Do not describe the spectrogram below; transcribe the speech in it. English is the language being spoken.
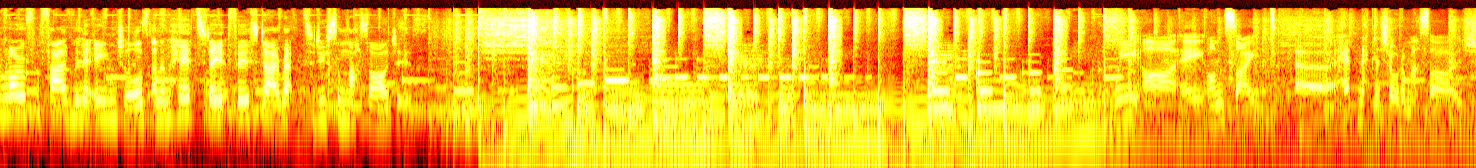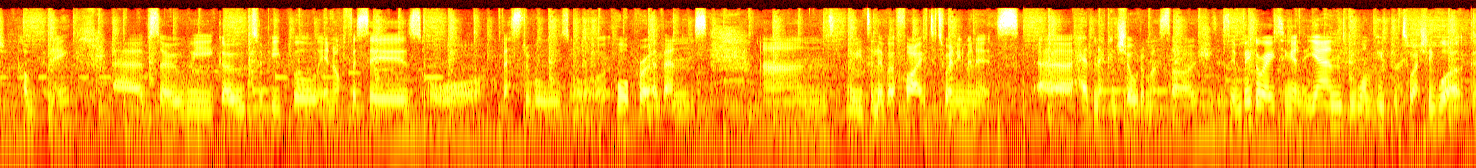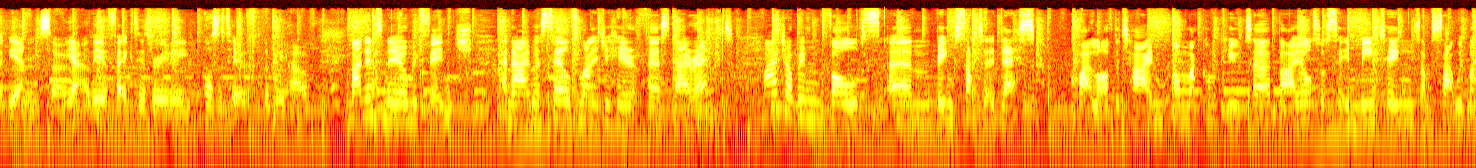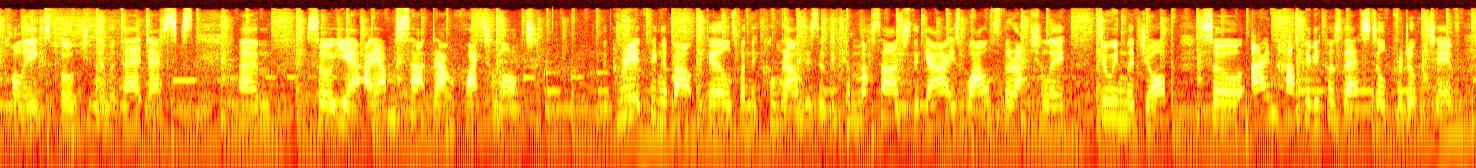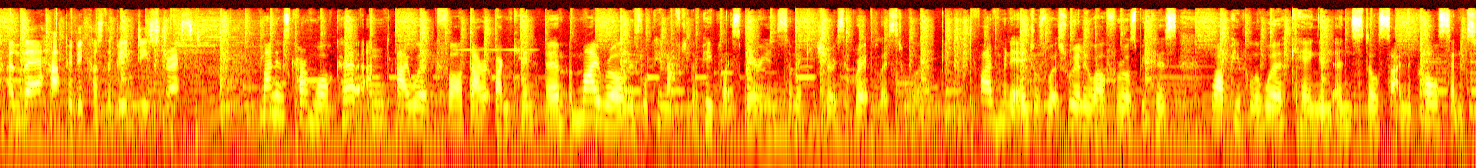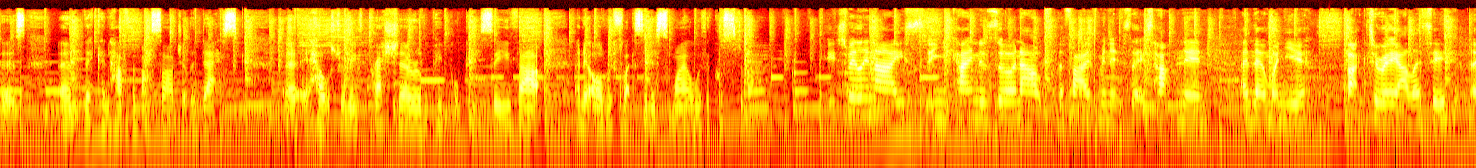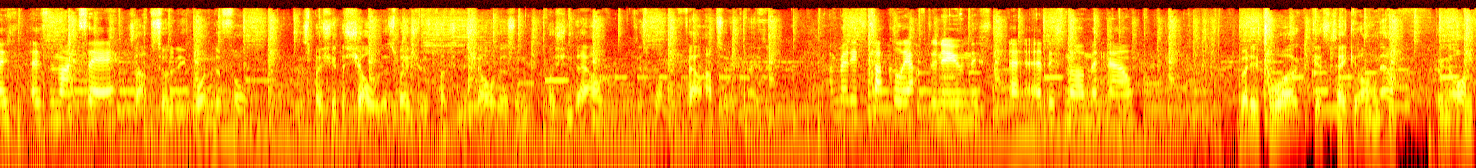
Lauren for 5 Minute Angels and I'm here today at First Direct to do some massages. We are a on-site uh, head, neck and shoulder massage company. Um, so we go to people in offices or festivals or corporate events and we deliver 5 to 20 minutes uh, head, neck and shoulder massage. It's invigorating at the end. We want people to actually work at the end. So yeah, the effect is really positive that we have. My name's Naomi Finch and I'm a sales manager here at First Direct. My job involves um, being sat at a desk quite a lot of the time on my computer, but I also sit in meetings, I'm sat with my colleagues, coaching them at their desks. Um, so yeah, I am sat down quite a lot. Great thing about the girls when they come round is that they can massage the guys whilst they're actually doing the job. So I'm happy because they're still productive and they're happy because they're being de-stressed. My name's Karen Walker and I work for Direct Banking. Um, my role is looking after the people experience, so making sure it's a great place to work. Five Minute Angels works really well for us because while people are working and, and still sat in the call centres, um, they can have the massage at the desk. Uh, it helps relieve pressure, other people can see that, and it all reflects in a smile with a customer. It's really nice and you kind of zone out for the five minutes that it's happening and then when you're back to reality, as, as they might say. It's absolutely wonderful, especially the shoulders, where she was touching the shoulders and pushing down. Just wonderful, felt absolutely amazing. I'm ready to tackle the afternoon this, at, at this moment now. Ready to work? Just take it on now. Bring it on.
